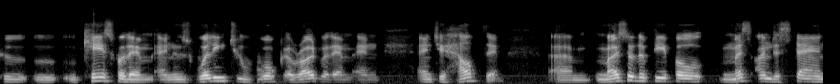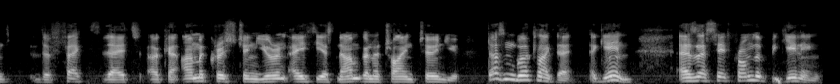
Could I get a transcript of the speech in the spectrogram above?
who, who, who cares for them and who's willing to walk a road with them and and to help them. Um, most of the people misunderstand the fact that okay, I'm a Christian, you're an atheist, now I'm going to try and turn you. Doesn't work like that. Again, as I said from the beginning,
